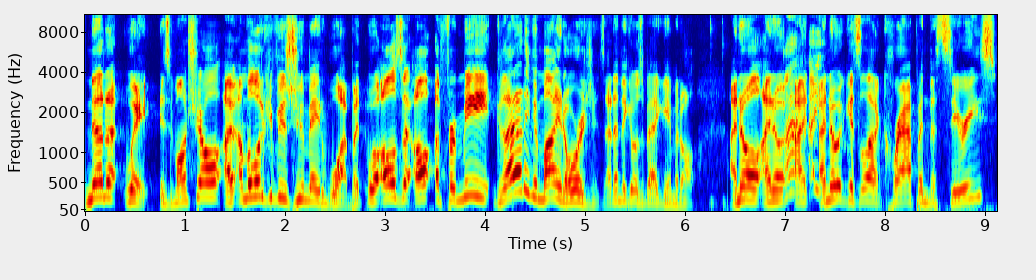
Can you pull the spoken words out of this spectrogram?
no, no, wait, is Montreal? I, I'm a little confused who made what, but well, all, all for me, because I don't even mind Origins. I don't think it was a bad game at all. I know, I know, I, I- I, know it gets a lot of crap in the series.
